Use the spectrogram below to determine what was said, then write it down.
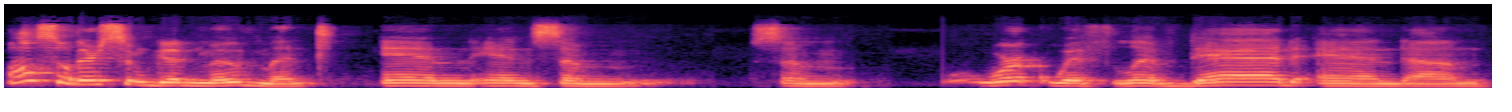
also, there's some good movement in in some some work with Live Dead, and um,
